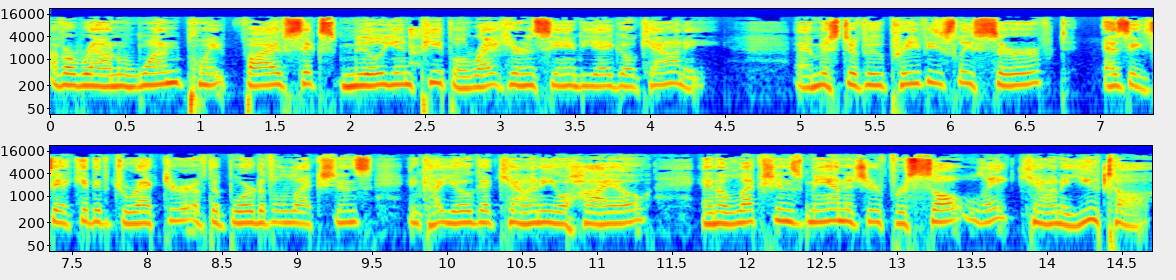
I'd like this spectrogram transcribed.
of around 1.56 million people right here in San Diego County. And Mr. Vu previously served as executive director of the Board of Elections in Cuyahoga County, Ohio, and elections manager for Salt Lake County, Utah.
